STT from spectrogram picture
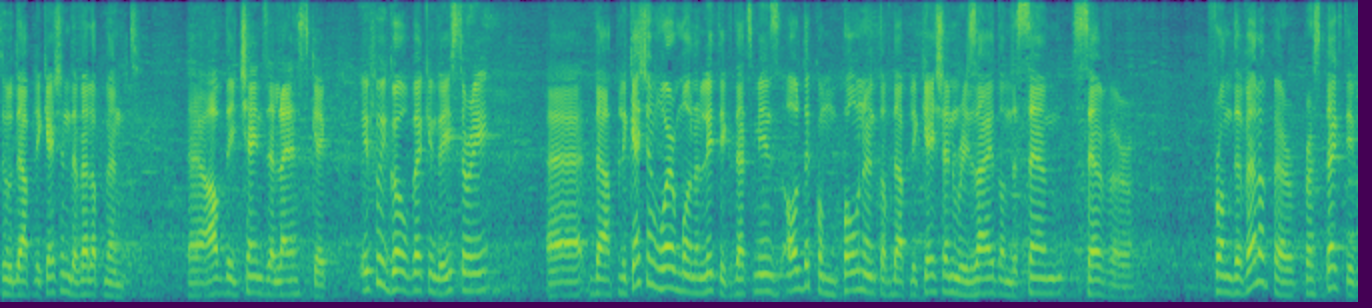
to the application development uh, how they change the landscape. If we go back in the history, uh, the application were monolithic. That means all the components of the application reside on the same server. From developer perspective,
